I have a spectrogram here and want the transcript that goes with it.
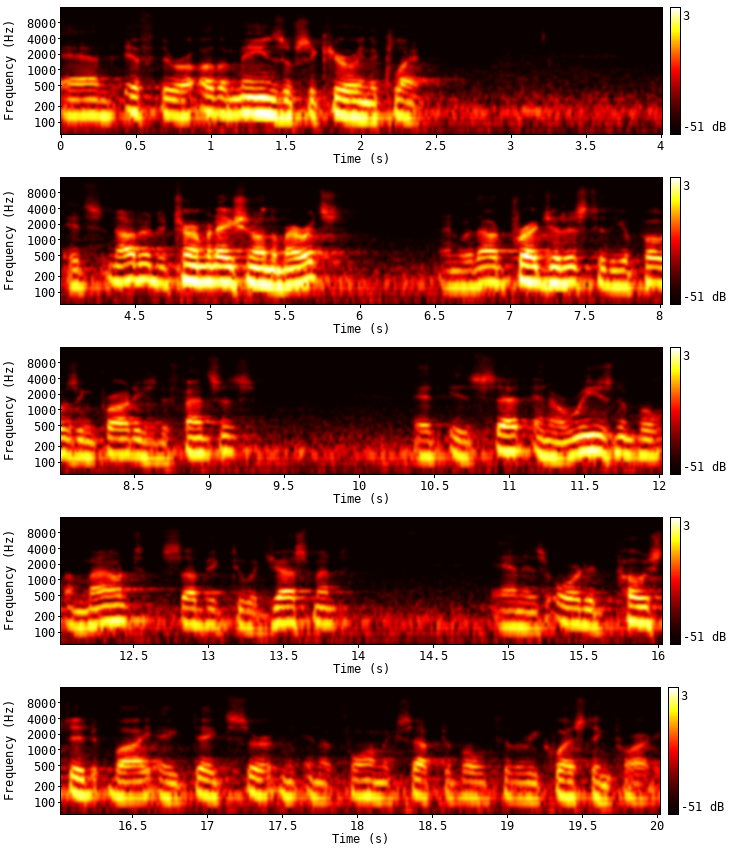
and if there are other means of securing the claim. It's not a determination on the merits, and without prejudice to the opposing party's defenses. It is set in a reasonable amount, subject to adjustment, and is ordered posted by a date certain in a form acceptable to the requesting party.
